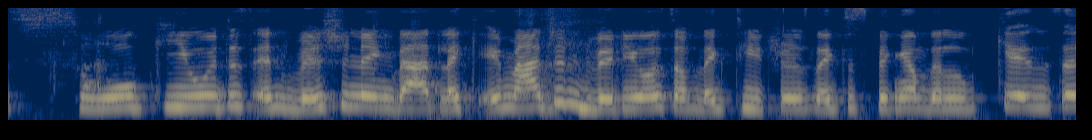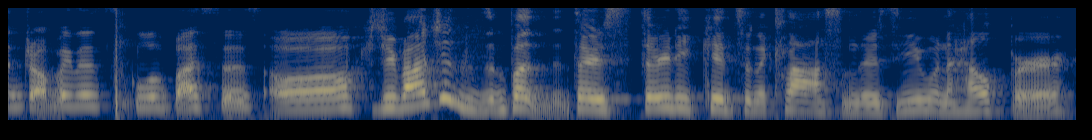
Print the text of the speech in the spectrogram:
so cute. Just envisioning that. Like imagine videos of like teachers like just picking up little kids and dropping the school buses. Oh. Could you imagine? But there's 30 kids in a class and there's you and a helper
